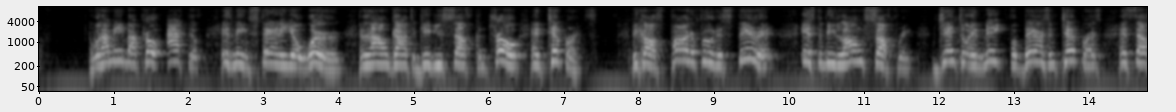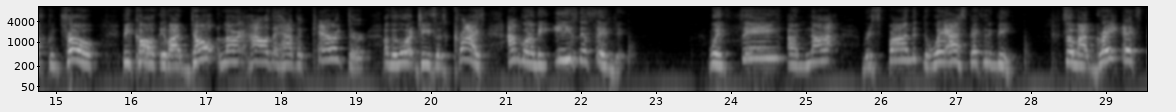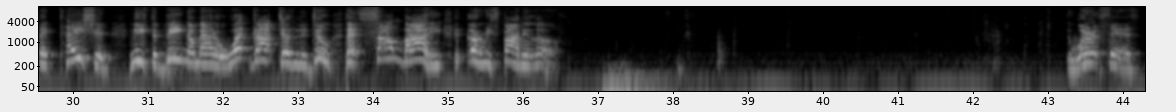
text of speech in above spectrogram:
And what I mean by proactive is means standing your word and allowing God to give you self-control and temperance. Because part of fruit of the Spirit is to be long-suffering, gentle and meek, forbearance and temperance and self-control because if I don't learn how to have the character of the Lord Jesus Christ, I'm going to be easily offended. When things are not responded the way I expected to be. So my great expectation needs to be no matter what God tells me to do, that somebody is going to respond in love. The word says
